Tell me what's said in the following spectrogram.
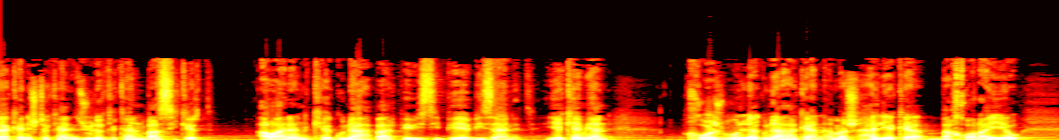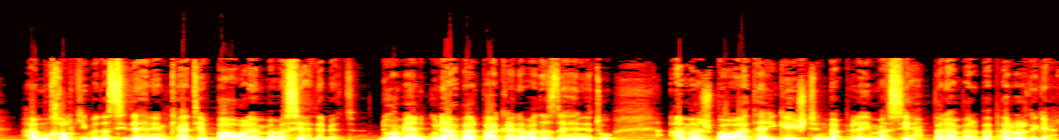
لە کەنیشتەکانی جوولەکەکان باسی کرد ئەوانن کە گوناهبار پێویستی پێ بیزانێت یەکەمیان خۆشبوون لە گوناهەکان، ئەمەش هەلیەکە بە خۆڕاییە و هەموو خەڵکی بەدەستی دەهێنێن کاتێ باوەڕیان بە مەسیح دەبێت. دووەمیان گوناهبار پاکانە بەدەست دەهێنێت و ئەمەش بە واتای گەیشتن بە پلەی مەسیح بەرامبەر بە پەروەردگار.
